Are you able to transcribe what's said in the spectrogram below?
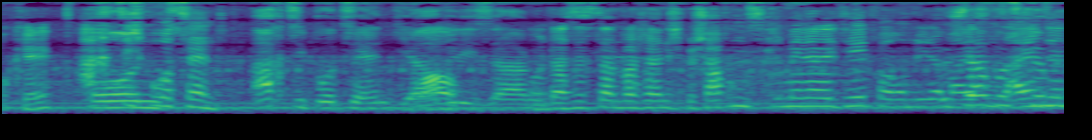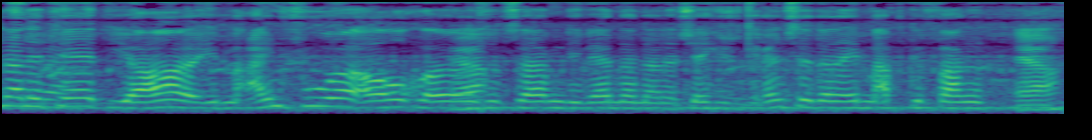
Okay. 80 Prozent. 80 Prozent, ja, Wow. würde ich sagen. Und das ist dann wahrscheinlich Beschaffungskriminalität, warum die da? Beschaffungskriminalität, ja, eben Einfuhr auch äh, Ja. sozusagen, die werden dann an der tschechischen Grenze dann eben abgefangen. Ja.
